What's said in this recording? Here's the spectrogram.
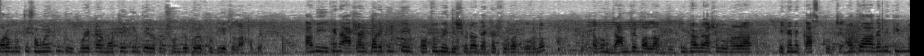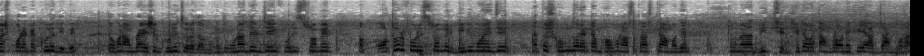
পরবর্তী সময়ে কিন্তু উপরেটার মতোই কিন্তু এরকম সুন্দর করে ফুটিয়ে তোলা হবে। আমি এখানে আসার পরে কিন্তু এই প্রথমে দৃশ্যটা দেখার সৌভাগ্য হলো এবং জানতে পারলাম যে কীভাবে আসলে ওনারা এখানে কাজ করছেন। হয়তো আগামী তিন মাস পরে এটা খুলে দিবে, তখন আমরা এসে ঘুরে চলে যাব। কিন্তু ওনাদের যে এই পরিশ্রমের বা কঠোর পরিশ্রমের বিনিময়ে যে এত সুন্দর একটা ভবন আস্তে আস্তে আমাদের ওনারা দিচ্ছেন, সেটা হয়তো আমরা অনেকেই আর জানব না।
